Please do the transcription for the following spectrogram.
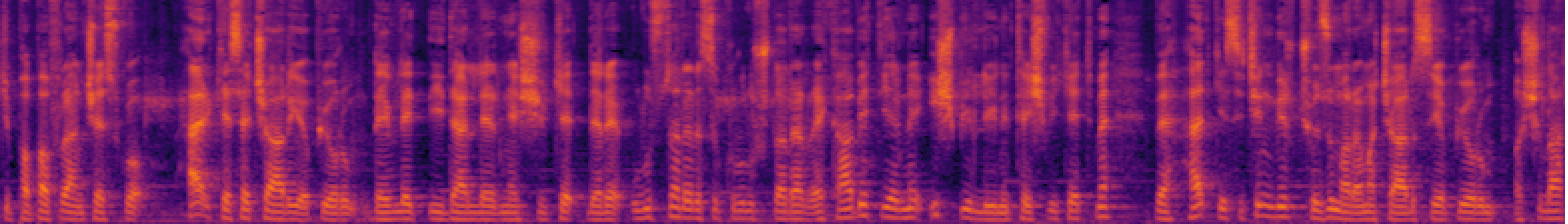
ki Papa Francesco, herkese çağrı yapıyorum. Devlet liderlerine, şirketlere, uluslararası kuruluşlara rekabet yerine işbirliğini teşvik etme ve herkes için bir çözüm arama çağrısı yapıyorum. Aşılar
